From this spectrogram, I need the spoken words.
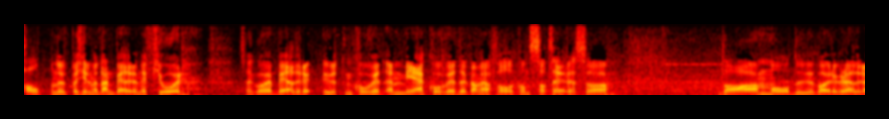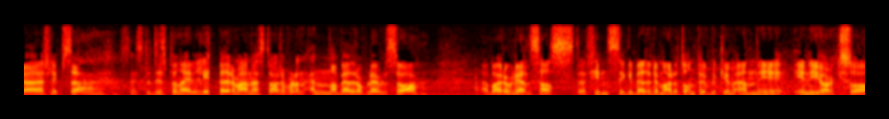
halvt minutt på kilometeren bedre enn i fjor. Så det går bedre uten covid enn med covid, det kan vi iallfall konstatere. Så da må du bare glede deg, Slipset. Hvis du disponerer litt bedre enn meg neste år, så får du en enda bedre opplevelse òg. Det er bare å glede seg. ass. Det fins ikke bedre maratonpublikum enn i, i New York, så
